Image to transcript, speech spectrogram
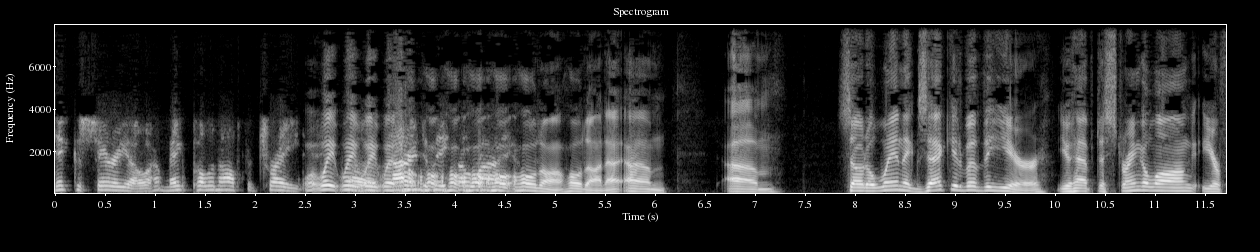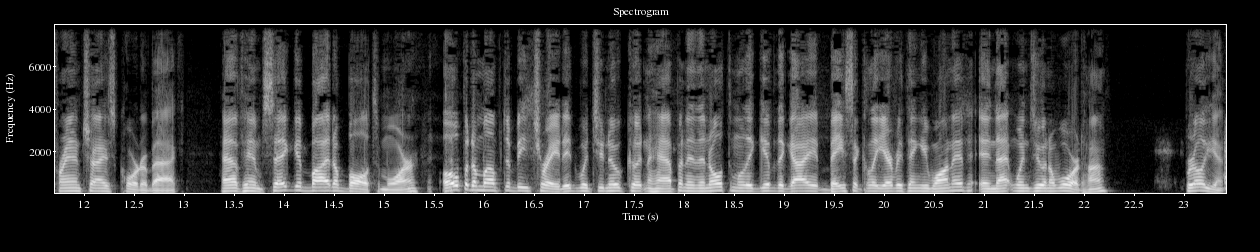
Nick Caserio, make pulling off the trade. Well, wait, wait, wait, wait. Hold, hold, hold, hold, on, hold on. I, um, um, so to win executive of the year, you have to string along your franchise quarterback, have him say goodbye to Baltimore, open him up to be traded, which you knew couldn't happen, and then ultimately give the guy basically everything he wanted, and that wins you an award, huh? Brilliant,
